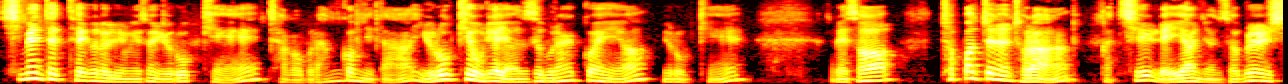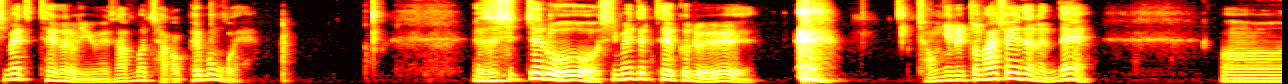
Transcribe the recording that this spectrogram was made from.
semantic 태그를 이용해서 이렇게 작업을 한 겁니다. 이렇게 우리가 연습을 할 거예요. 이렇게. 그래서 첫 번째는 저랑 같이 레이아웃 연습을 semantic 태그를 이용해서 한번 작업해 본 거예요. 그래서 실제로 semantic 태그를 정리를 좀 하셔야 되는데 어,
